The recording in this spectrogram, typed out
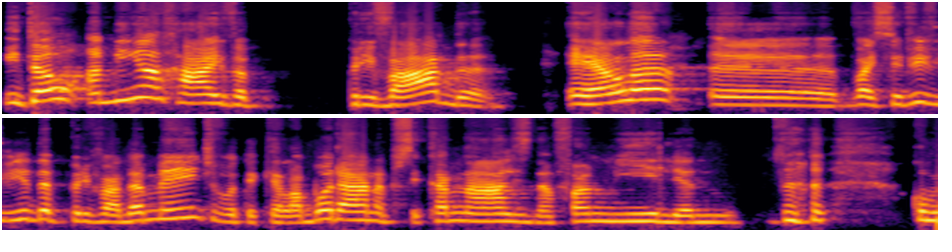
Então, a minha raiva privada ela é, vai ser vivida privadamente, vou ter que elaborar na psicanálise, na família, no, com,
